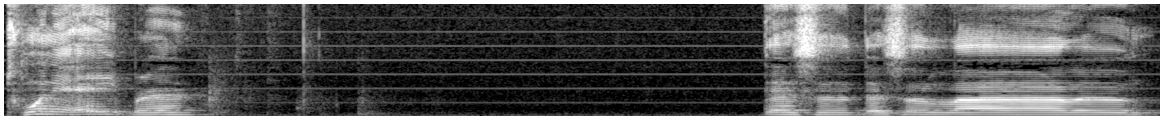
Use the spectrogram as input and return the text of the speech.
28, bro. That's a that's a lot of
